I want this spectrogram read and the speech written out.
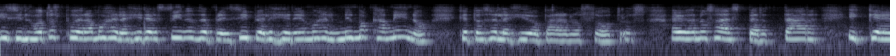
Y si nosotros pudiéramos elegir el fin desde el principio, elegiremos el mismo camino que tú has elegido para nosotros. Ayúdanos a despertar y que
